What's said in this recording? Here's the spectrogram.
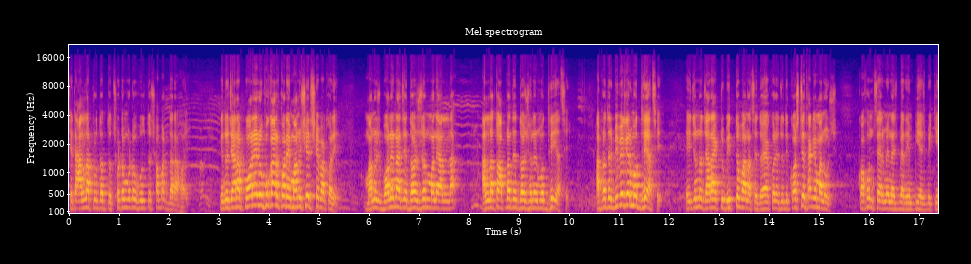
সেটা আল্লাহ প্রদত্ত, ছোটো মোটো ভুল তো সবার দ্বারা হয়। কিন্তু যারা পরের উপকার করে, মানুষের সেবা করে, মানুষ বলে না যে দশজন মানে আল্লাহ আল্লাহ তো আপনাদের দশজনের মধ্যেই আছে আপনাদের বিবেকের মধ্যে আছে। এই জন্য যারা একটু বিত্তবান আছে দয়া করে যদি কষ্টে থাকে মানুষ কখন চেয়ারম্যান আসবে আর এমপি আসবে কে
